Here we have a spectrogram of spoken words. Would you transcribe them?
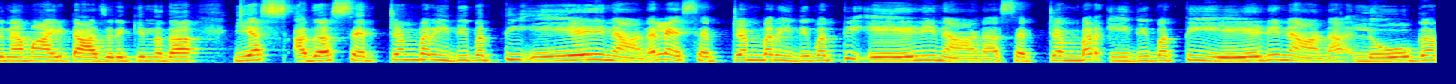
ദിനമായിട്ട് ആചരിക്കുന്നത്? യെസ് അത് സെപ്റ്റംബർ ഇരുപത്തി ഏഴിനാണ് അല്ലെ? സെപ്റ്റംബർ ഇരുപത്തി ഏഴിനാണ് സെപ്റ്റംബർ ഇരുപത്തി ഏഴിനാണ് ലോക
